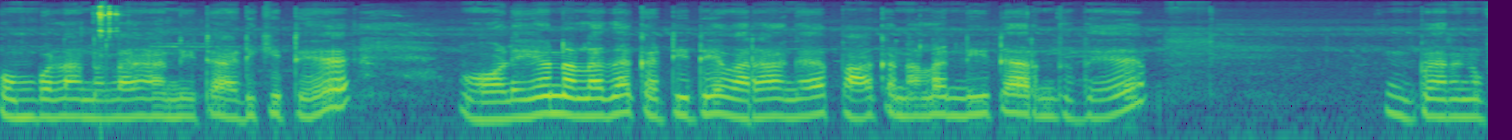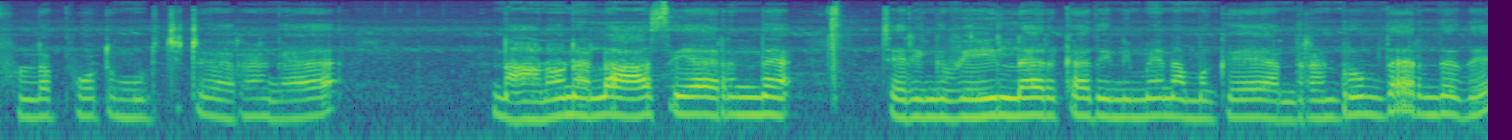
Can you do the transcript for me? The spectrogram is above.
கொம்பெல்லாம் நல்லா நீட்டாக அடிக்கிட்டு ஓலையும் நல்லா தான் கட்டிகிட்டே வராங்க. பார்க்க நல்லா நீட்டாக இருந்தது. பாருங்கள் பாருங்க ஃபுல்லாக போட்டு முடிச்சுட்டு வராங்க. நானும் நல்லா ஆசையாக இருந்தேன். சரி இங்கே வெயிலெலாம் இருக்காது. இனிமேல் நமக்கு அந்த ரெண்டு ரூம் தான் இருந்தது.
